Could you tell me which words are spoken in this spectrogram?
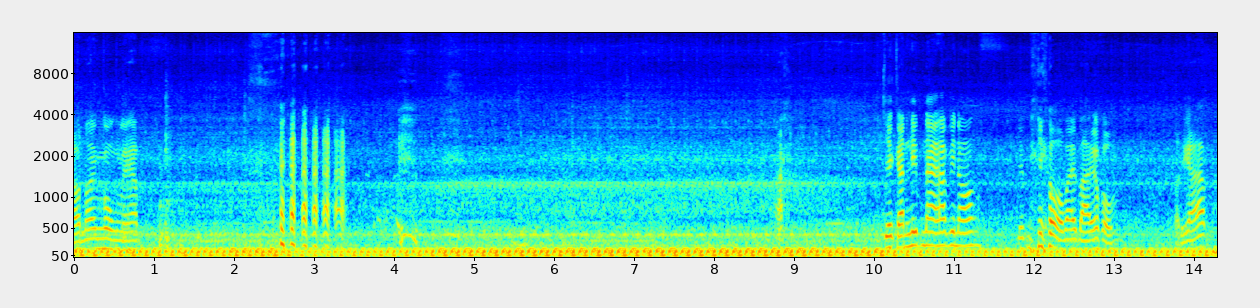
ราน้อยงงเลยครับ เจอกันคลิปหน้าครับพี่น้องคลิปนี้ก็บายบายครับผม สวัสดีครับ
